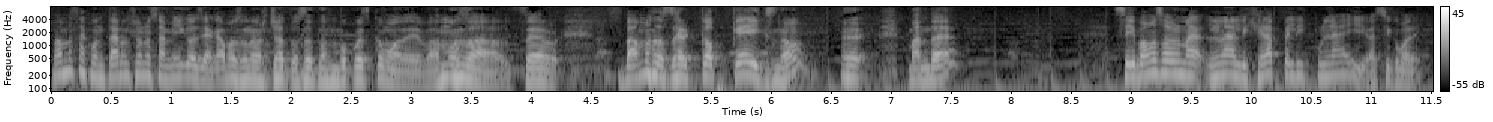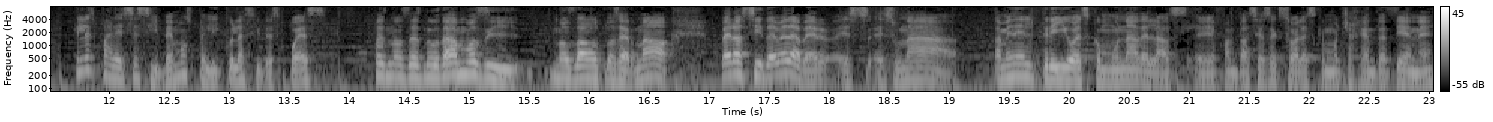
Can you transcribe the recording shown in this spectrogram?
vamos a juntarnos unos amigos y hagamos un horchata, o sea, tampoco es como de vamos a hacer, vamos a hacer cupcakes, ¿no? ¿Manda? Sí, vamos a ver una, ligera película y así como de, ¿qué les parece si vemos películas y después pues nos desnudamos y nos damos placer? No, pero sí debe de haber, es, es una... También el trío es como una de las eh, fantasías sexuales que mucha gente tiene,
